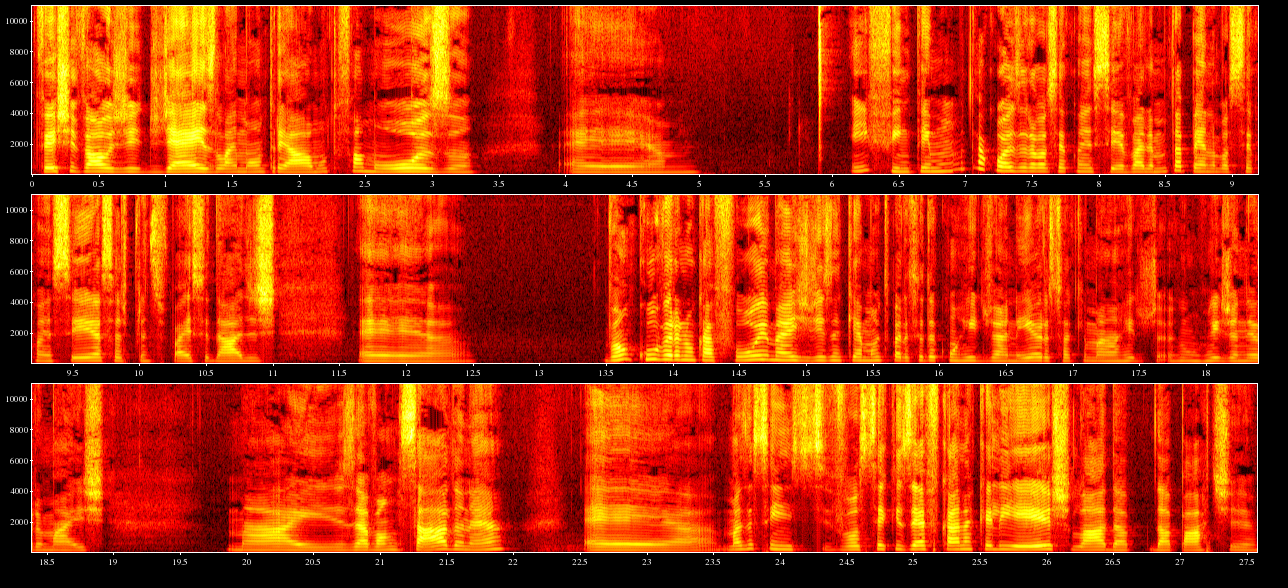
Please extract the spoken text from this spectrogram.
Festival de jazz lá em Montreal, muito famoso. É... Enfim, tem muita coisa para você conhecer. Vale muito a pena você conhecer essas principais cidades. É... Vancouver eu nunca fui, mas dizem que é muito parecida com o Rio de Janeiro, só que uma, um Rio de Janeiro mais, mais avançado, né? É, mas assim, se você quiser ficar naquele eixo lá da, da parte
